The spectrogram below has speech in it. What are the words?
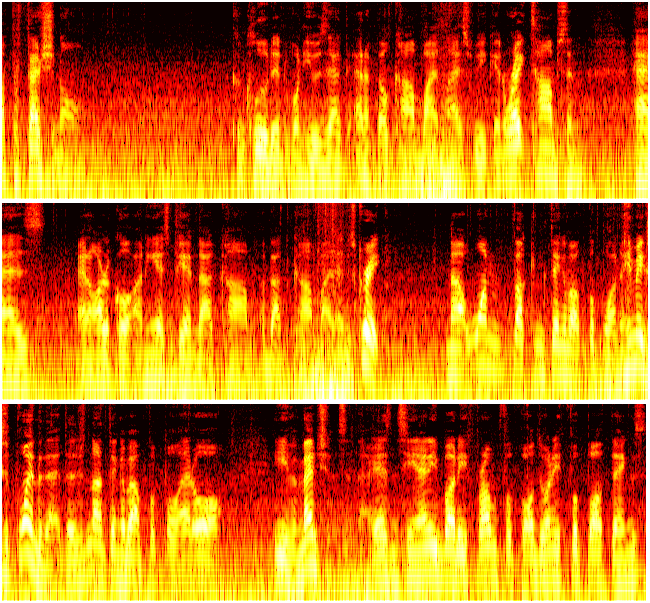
a professional concluded when he was at the NFL Combine last week. And Wright Thompson has an article on ESPN.com about the Combine, and it's great. Not one fucking thing about football. And he makes a point of that. There's nothing about football at all. He even mentions in there. He hasn't seen anybody from football do any football things.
